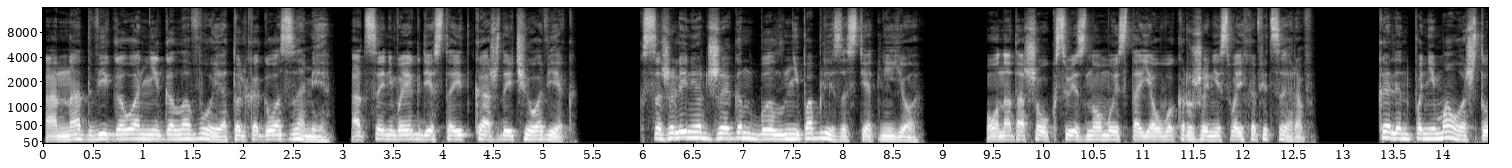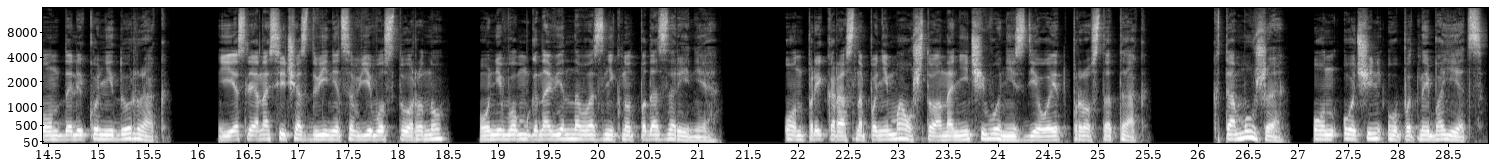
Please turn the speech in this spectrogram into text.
Она двигала не головой, а только глазами, оценивая, где стоит каждый человек. К сожалению, Джеган был не поблизости от нее. Он отошел к связному и стоял в окружении своих офицеров. Кэлен понимала, что он далеко не дурак. Если она сейчас двинется в его сторону, у него мгновенно возникнут подозрения. Он прекрасно понимал, что она ничего не сделает просто так. К тому же, он очень опытный боец.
